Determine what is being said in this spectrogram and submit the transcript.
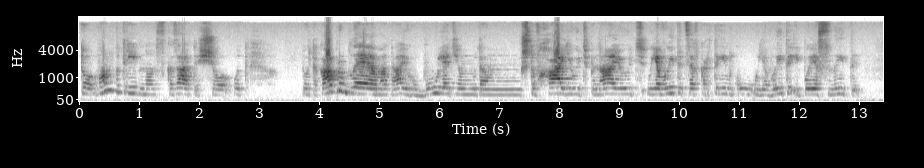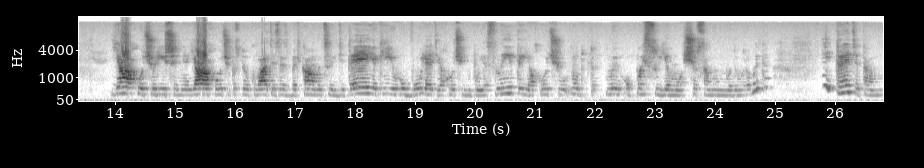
то вам потрібно сказати, що от от така проблема, та, його булять, йому там штовхають, пинають, уявити це в картинку, уявити і пояснити. Я хочу рішення, я хочу поспілкуватися з батьками цих дітей, які його булять, я хочу їм пояснити, я хочу, ну, тобто ми описуємо, що саме ми будемо робити. І третє, там,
